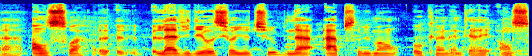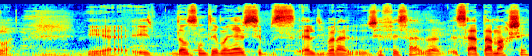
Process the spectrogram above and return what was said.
Euh, en soi, la vidéo sur YouTube n'a absolument aucun intérêt en soi. Et, dans son témoignage, elle dit voilà, j'ai fait ça, ça n'a pas marché.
